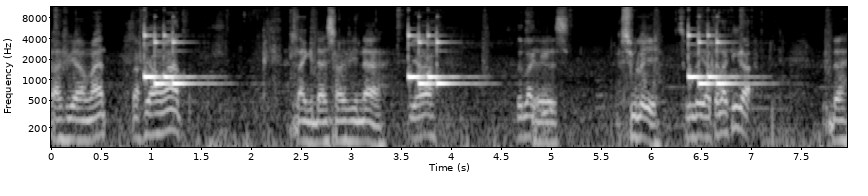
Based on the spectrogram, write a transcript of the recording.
Raffi Ahmad Raffi Ahmad. Nagita Slavina Ya. Itu lagi. Terus Sule Sule ada lagi nggak? Udah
